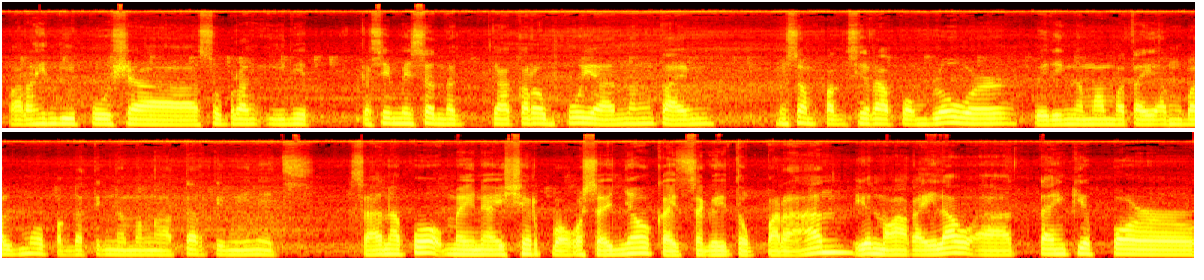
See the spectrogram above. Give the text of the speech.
para hindi po siya sobrang init. Kasi minsan nagkakaroon po yan ng time minsan pag sira po ang blower pwedeng namamatay ang bulb mo pagdating ng mga 30 minutes. Sana po may na-share po ako sa inyo kahit sa ganitong paraan. Yun mga kailaw at thank you for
